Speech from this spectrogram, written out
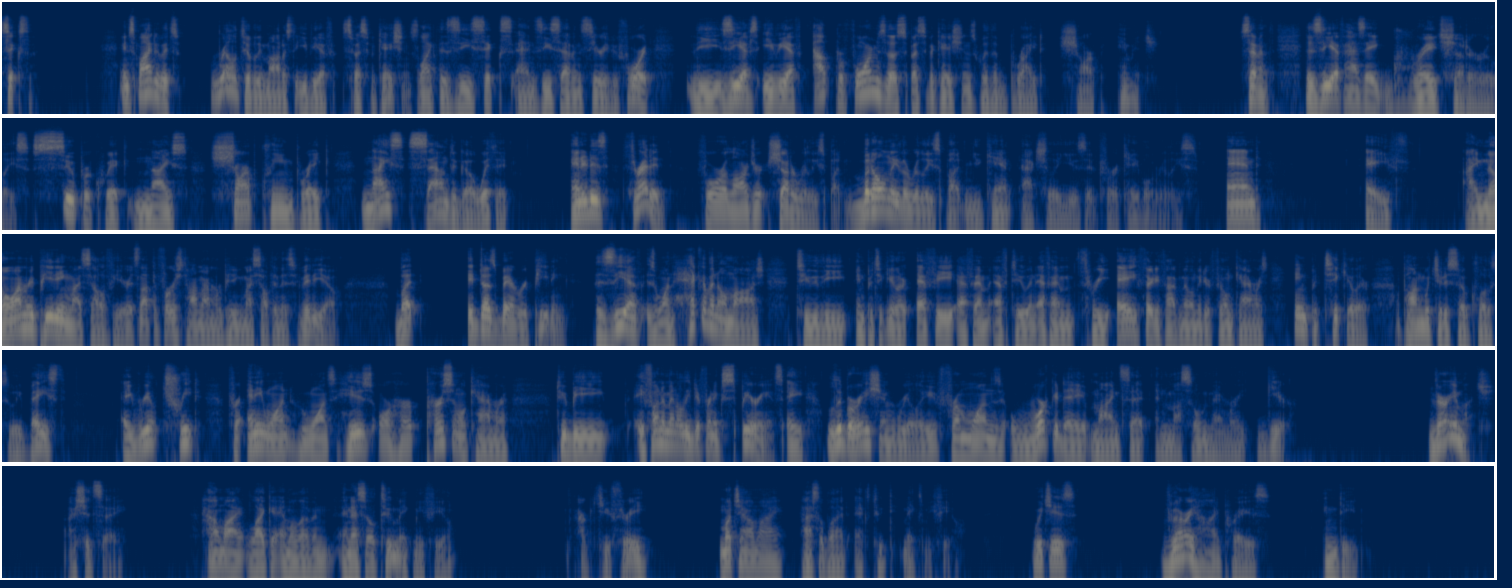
Sixth, in spite of its relatively modest EVF specifications, like the Z6 and Z7 series before it, the ZF's EVF outperforms those specifications with a bright, sharp image. Seventh, the ZF has a great shutter release. Super quick, nice, sharp, clean break, nice sound to go with it, and it is threaded for a larger shutter release button, but only the release button. You can't actually use it for a cable release. And eighth, I know I'm repeating myself here. It's not the first time I'm repeating myself in this video, but it does bear repeating. The ZF is one heck of an homage to the, in particular, FE, FM, F2, and FM3A 35mm film cameras, in particular, upon which it is so closely based. A real treat for anyone who wants his or her personal camera to be a fundamentally different experience, a liberation, really, from one's workaday mindset and muscle memory gear. Very much, I should say, how my Leica M11 and SL2 make me feel? Our Q3, much how my Hasselblad X2D makes me feel, which is very high praise indeed.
